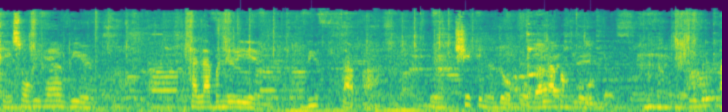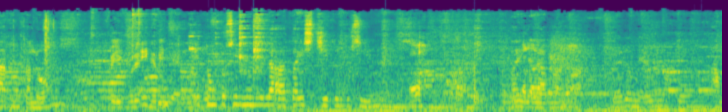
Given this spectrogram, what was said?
Okay, so we have here kalaban ni Riel, beef tapa, we have chicken adobo, kalabang ko. Favorite natin talong. Favorite ni Riel. itong tusino nila ata is chicken tusino. Ah, Tay kalaban. Pero meron akong um,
